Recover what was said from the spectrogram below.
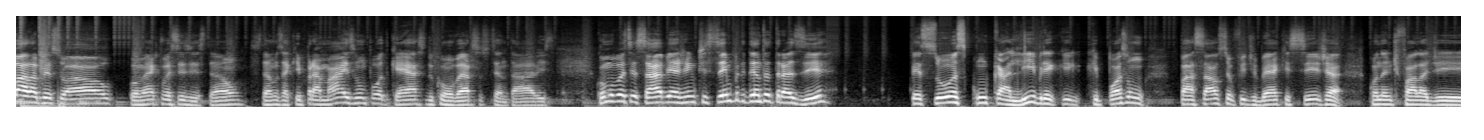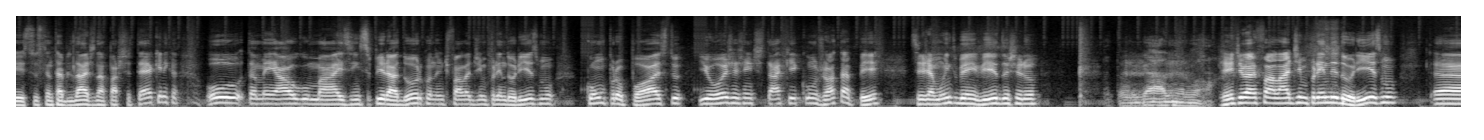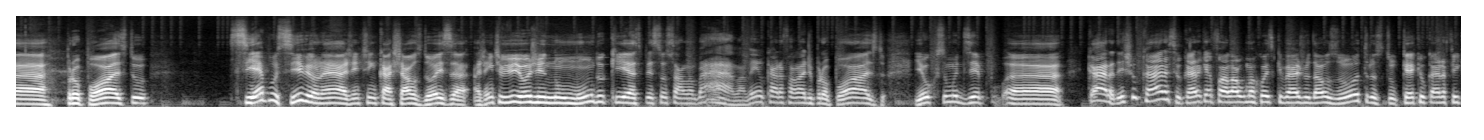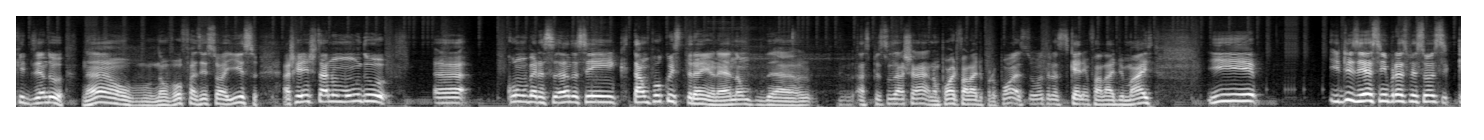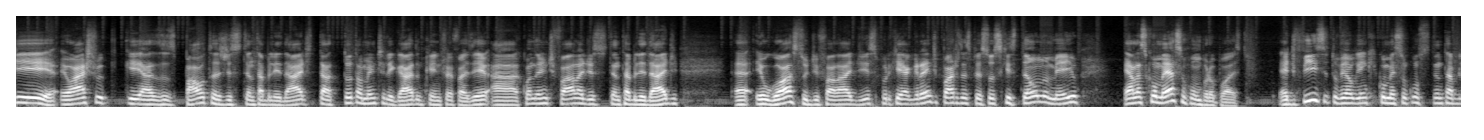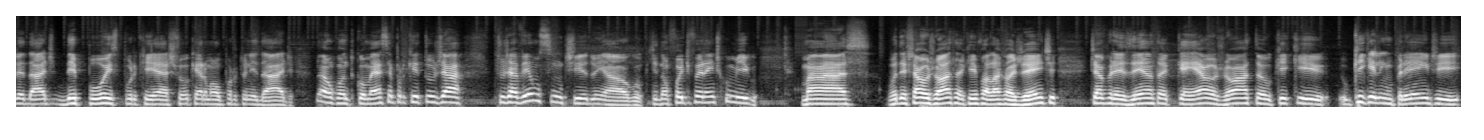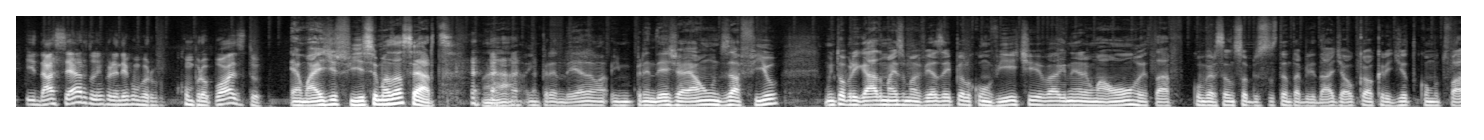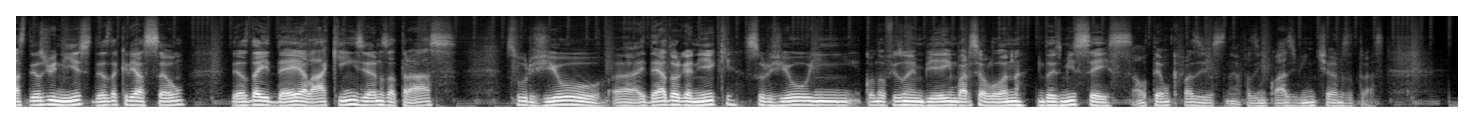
Fala pessoal, como é que vocês estão? Estamos aqui para mais um podcast do Conversas Sustentáveis. Como vocês sabem, a gente sempre tenta trazer pessoas com calibre que, que possam passar o seu feedback, seja quando a gente fala de sustentabilidade na parte técnica, ou também algo mais inspirador quando a gente fala de empreendedorismo com propósito. E hoje a gente está aqui com o JP. Seja muito bem-vindo, Chiru. Muito obrigado, meu irmão. A gente vai falar de empreendedorismo, uh, propósito, se é possível, né, a gente encaixar os dois, a, a, gente vive hoje num mundo que as pessoas falam, ah, lá vem o cara falar de propósito. E eu costumo dizer, uh, cara, deixa o cara, se o cara quer falar alguma coisa que vai ajudar os outros, tu quer que o cara fique dizendo, não, não vou fazer só isso. Acho que a gente tá num mundo uh, conversando assim, que tá um pouco estranho, né? Não, uh, as pessoas acham, ah, não pode falar de propósito, outras querem falar demais. E e dizer assim para as pessoas que eu acho que as pautas de sustentabilidade tá totalmente ligado com o que a gente vai fazer. Ah, quando a gente fala de sustentabilidade, é, eu gosto de falar disso porque a grande parte das pessoas que estão no meio, elas começam com um propósito. É difícil tu ver alguém que começou com sustentabilidade depois porque achou que era uma oportunidade. Não, quando tu começa é porque tu já, tu já vê um sentido em algo, que não foi diferente comigo. Mas Vou deixar o Jota aqui falar com a gente. Te apresenta quem é o Jota, o que que, o que, que ele empreende e dá certo empreender com, com propósito? É mais difícil, mas dá certo. Né? empreender, empreender já é um desafio. Muito obrigado mais uma vez aí pelo convite, Wagner. É uma honra estar conversando sobre sustentabilidade, algo que eu acredito, como tu faz desde o início, desde a criação, desde a ideia lá 15 anos atrás surgiu a ideia do Organic surgiu em quando eu fiz um MBA em Barcelona em 2006, ao tempo que faz isso, né? Fazem quase 20 anos atrás.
